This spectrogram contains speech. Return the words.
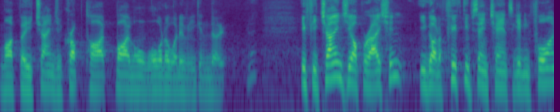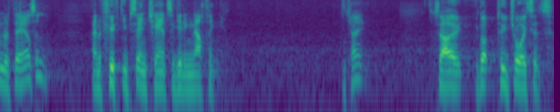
Might be change your crop type, buy more water, whatever you can do. If you change the operation, you've got a 50% chance of getting 400,000 and a 50% chance of getting nothing. Okay, so you've got two choices.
